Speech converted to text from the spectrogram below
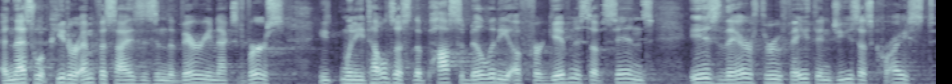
And that's what Peter emphasizes in the very next verse when he tells us the possibility of forgiveness of sins is there through faith in Jesus Christ.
